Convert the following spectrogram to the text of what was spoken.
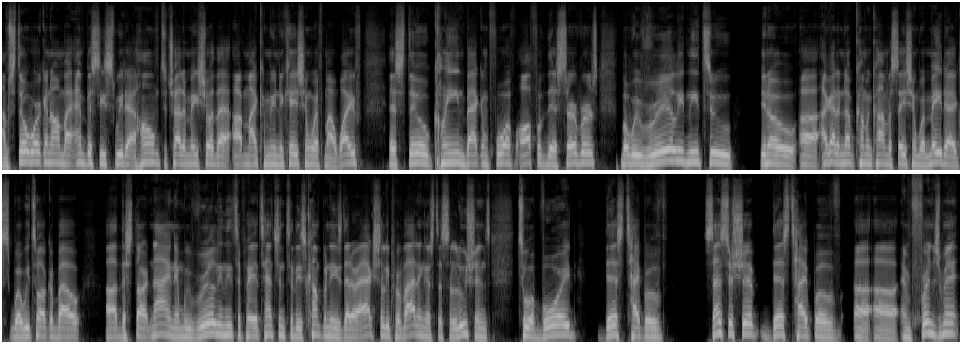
I'm still working on my embassy suite at home to try to make sure that uh, my communication with my wife is still clean back and forth off of their servers. But we really need to you know, uh, I got an upcoming conversation with Madex where we talk about uh, the Start Nine, and we really need to pay attention to these companies that are actually providing us the solutions to avoid this type of censorship, this type of uh, uh, infringement,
